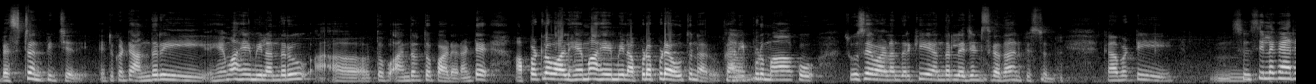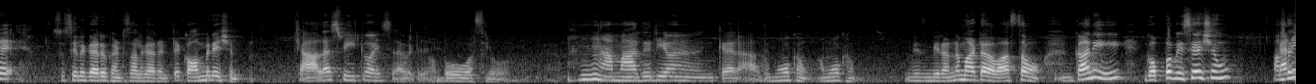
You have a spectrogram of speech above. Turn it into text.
బెస్ట్ అనిపించేది. ఎందుకంటే అందరి హేమాహేమీలు అందరూ అందరితో పాడారు. అంటే అప్పట్లో వాళ్ళు హేమాహేమీలు అప్పుడప్పుడే అవుతున్నారు. కానీ ఇప్పుడు మాకు చూసే వాళ్ళందరికీ అందరు లెజెండ్స్ కదా అనిపిస్తుంది. కాబట్టి సుశీల గారే. సుశీల గారు ఘంటసాల గారు అంటే కాంబినేషన్. చాలా స్వీట్ వాయిస్ ఆవిడ అబ్బో అసలు. ఆ మాధుర్యం ఇంకా రాదు. అమోఘం అమోఘం. మీరు అన్నమాట వాస్తవం. కానీ గొప్ప విశేషం కానీ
